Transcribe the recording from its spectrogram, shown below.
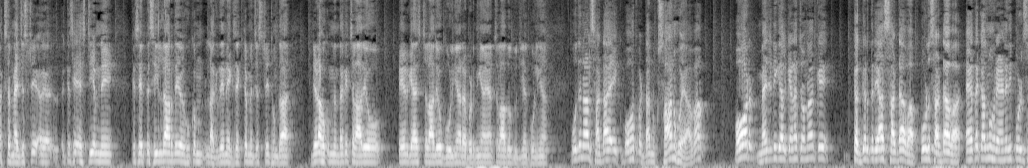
ਅਕਸਰ ਮੈਜਿਸਟ੍ਰੇਟ ਕਿਸੇ ਐਸਡੀਐਮ ਨੇ, ਕਿਸੇ ਤਹਿਸੀਲਦਾਰ ਦੇ ਹੁਕਮ ਲੱਗਦੇ ਨੇ ਐਗਜ਼ੈਕਟਿਵ ਮੈਜਿਸਟ੍ਰੇਟ ਹੁੰਦਾ, ਜਿਹੜਾ ਹੁਕਮ ਦਿੰਦਾ ਕਿ ਚਲਾ ਦਿਓ ਟੇਅਰ ਗੈਸ ਚਲਾ ਦਿਓ, ਗੋਲੀਆਂ ਰਬੜ ਦੀਆਂ ਆ ਚਲਾ ਦਿਓ ਦੂਜੀਆਂ ਗੋਲੀਆਂ। ਉਹਦੇ ਨਾਲ ਸਾਡਾ ਇੱਕ ਬਹੁਤ ਵੱਡਾ ਨੁਕਸਾਨ ਹੋਇਆ ਵਾ। ਔਰ ਮੈਂ ਜਿਹੜੀ ਗੱਲ ਕਹਿਣਾ ਚਾਹੁੰਦਾ ਕਿ ਘੱਗਰ ਦਰਿਆ ਸਾਡਾ ਵਾ, ਪੁਲ ਸਾਡਾ ਵਾ ਐ ਤਾਂ ਕੱਲ ਨੂੰ ਹਰਿਆਣੇ ਦੀ ਪੁਲਿਸ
